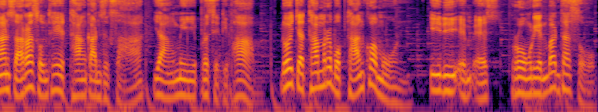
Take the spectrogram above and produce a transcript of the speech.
งานสารสนเทศทางการศึกษาอย่างมีประสิทธิภาพ โดยจัดทำระบบฐานข้อมูล EDMS โรงเรียนบ้านท่าโสม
